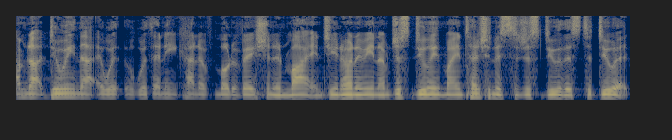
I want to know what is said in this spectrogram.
I'm not doing that with, with any kind of motivation in mind. You know what I mean? I'm just doing. My intention is to just do this to do it.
